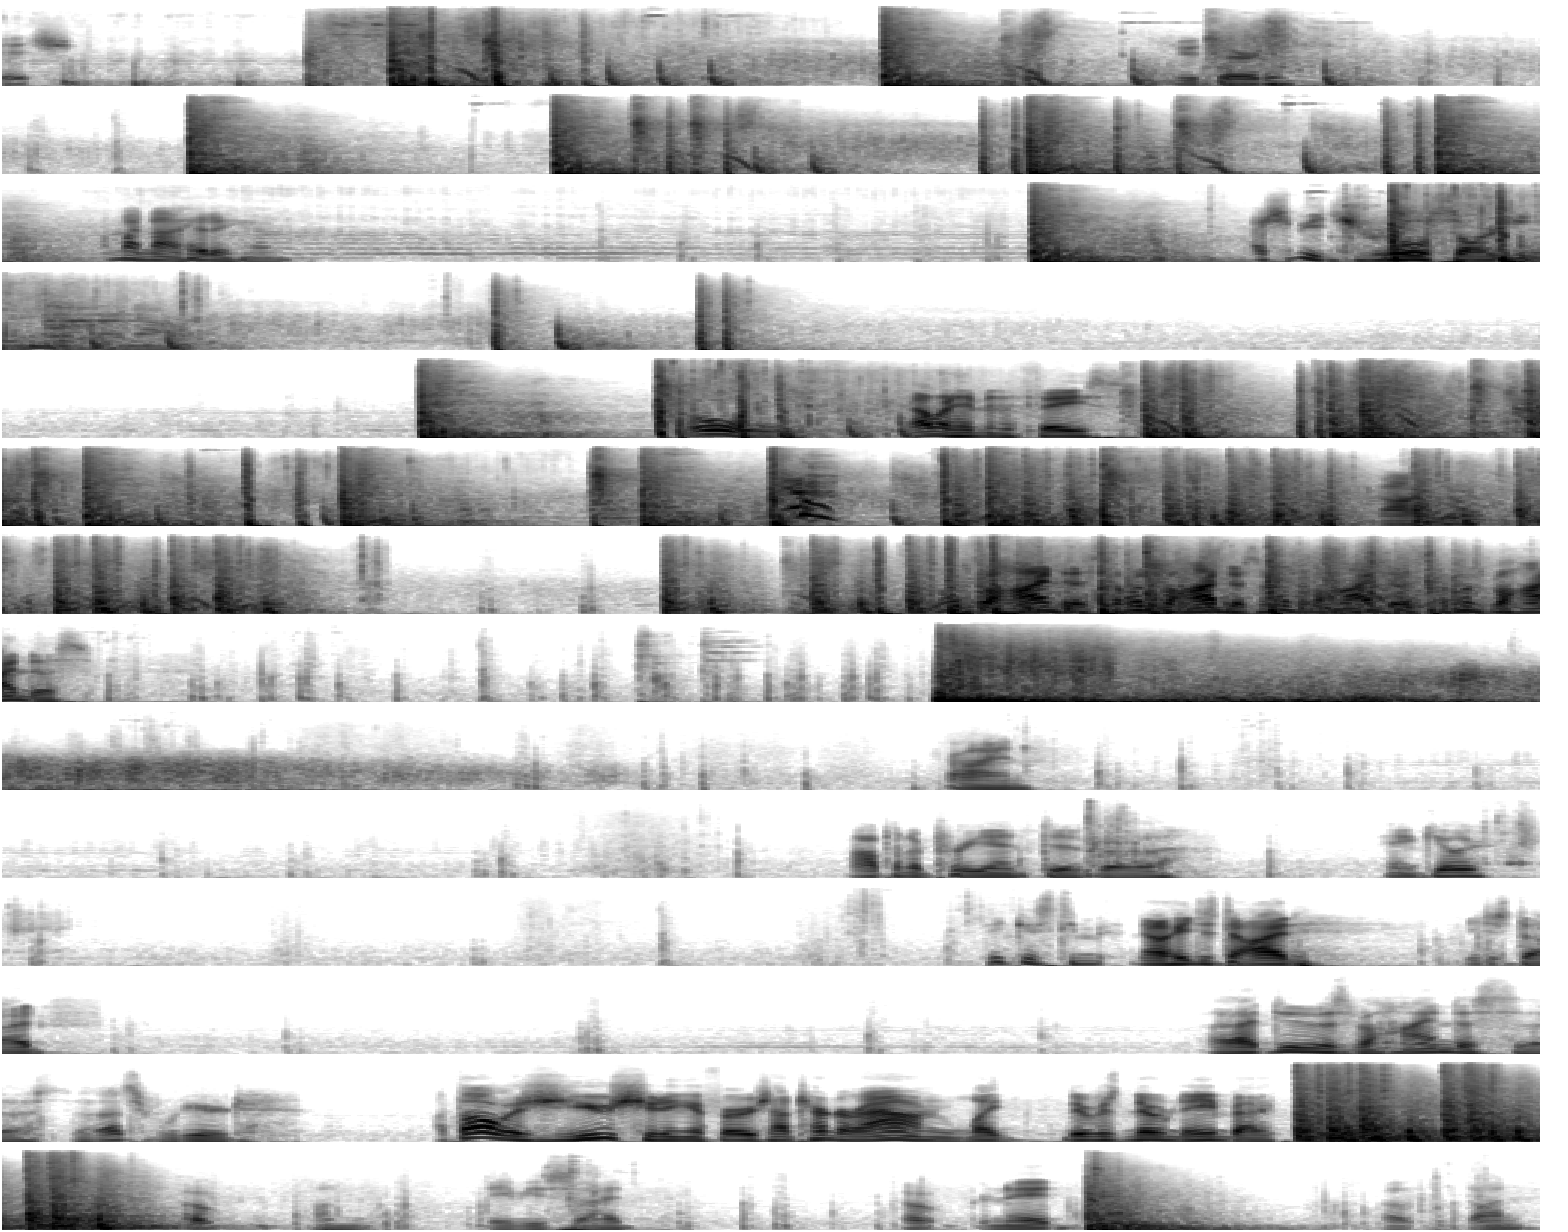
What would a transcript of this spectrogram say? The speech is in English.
bitch. 230. How am I not hitting him? I should be drill sergeant here right now. Oh, that one hit him in the face. Knocked him. Someone's behind us. Someone's behind us. Someone's behind us. Someone's behind us. Ryan. Popping a preemptive uh, painkiller. I think his team. No, he just died. He just died. Uh, that dude was behind us though, so that's weird. I thought it was you shooting at first. I turned around, like there was no name back. Oh, on Davy's side. Oh, grenade. Oh, done.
